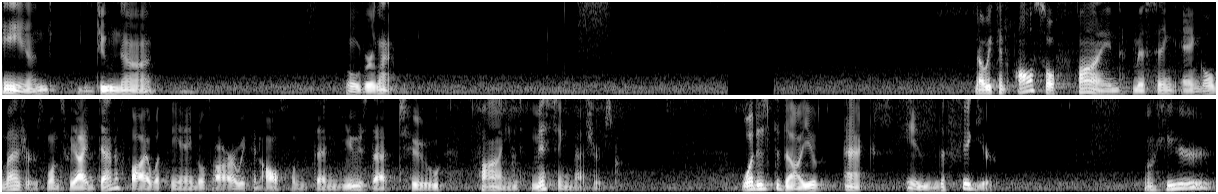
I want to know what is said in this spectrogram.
and do not overlap. Now we can also find missing angle measures. Once we identify what the angles are, we can also then use that to find missing measures. What is the value of x in the figure? Well, here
